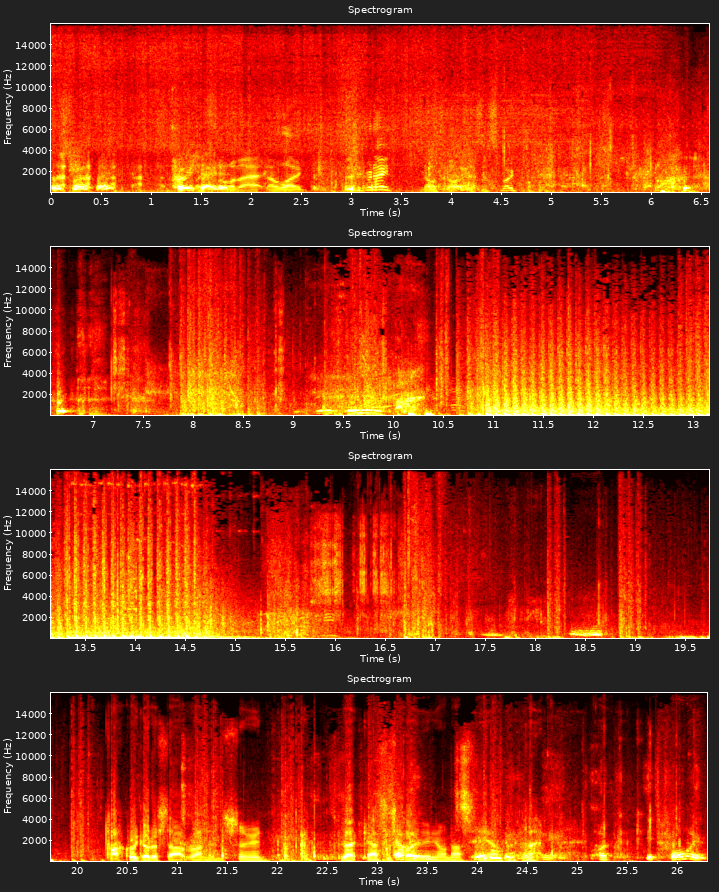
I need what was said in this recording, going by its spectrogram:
For the smoke, mate. Appreciate I saw it. that, and I'm like, there's a grenade. No, it's not. There's a smoke bomb. Fuck, we gotta start running soon. That gas is Fucking closing on us now. settle down, man. Like, it's fine.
